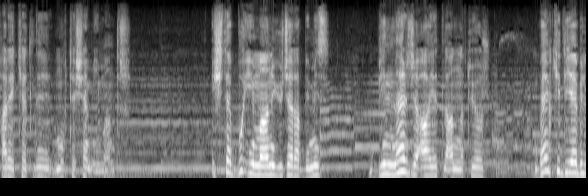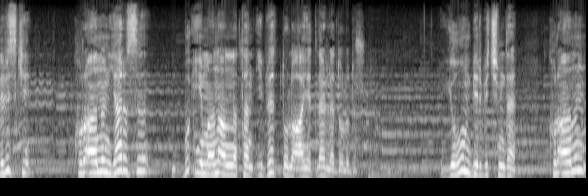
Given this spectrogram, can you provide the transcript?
hareketli, muhteşem imandır. İşte bu imanı Yüce Rabbimiz binlerce ayetle anlatıyor. Belki diyebiliriz ki Kur'an'ın yarısı bu imanı anlatan ibret dolu ayetlerle doludur. Yoğun bir biçimde Kur'an'ın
